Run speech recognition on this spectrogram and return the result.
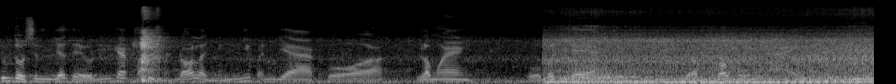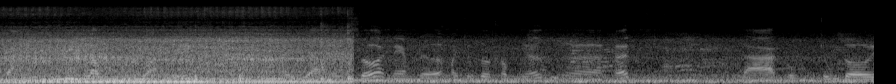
chúng tôi xin giới thiệu đến các bạn đó là những nhiếp ảnh gia của Long An của Bến Tre gồm có Nguyễn Hải Duy Văn Duy Long Hoàng Yến và một số anh em nữa mà chúng tôi không nhớ ờ, hết đã cùng chúng tôi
